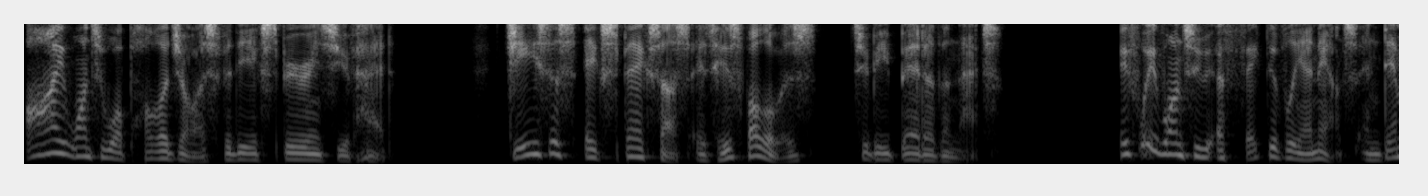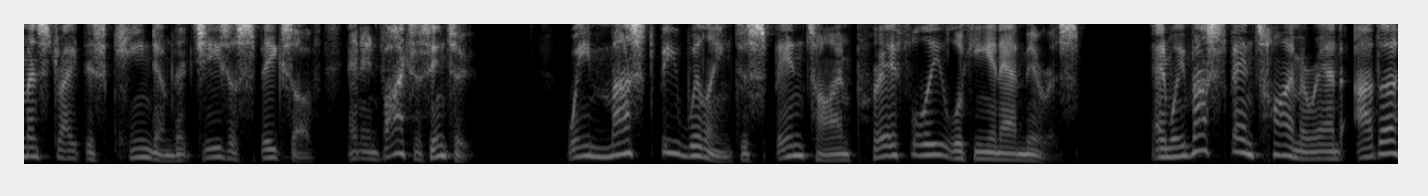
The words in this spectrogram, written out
I want to apologize for the experience you've had. Jesus expects us as his followers to be better than that. If we want to effectively announce and demonstrate this kingdom that Jesus speaks of and invites us into, we must be willing to spend time prayerfully looking in our mirrors and we must spend time around other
